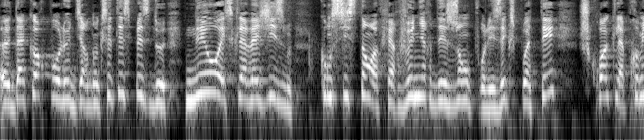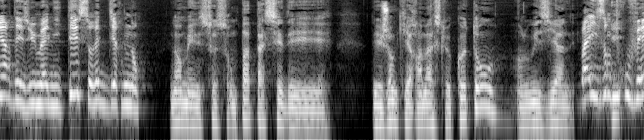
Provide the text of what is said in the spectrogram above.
euh, d'accord pour le dire. Donc cette espèce de néo-esclavagisme consistant à faire venir des gens pour les exploiter, je crois que la première des humanités serait de dire non. Non, mais ils ne se sont pas passés des, des gens qui ramassent le coton en Louisiane. Bah, ils ont trouvé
